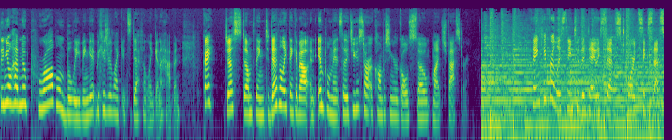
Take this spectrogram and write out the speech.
then you'll have no problem believing it because you're like, it's definitely going to happen. Okay? Just something to definitely think about and implement so that you can start accomplishing your goals so much faster. Thank you for listening to the Daily Steps Towards Success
